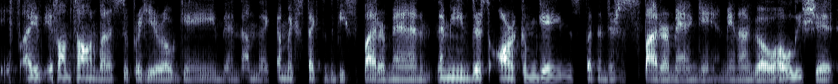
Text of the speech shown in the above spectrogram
if I if I'm talking about a superhero game and I'm like I'm expected to be Spider Man. I mean, there's Arkham games, but then there's a Spider Man game, and I go, holy shit,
